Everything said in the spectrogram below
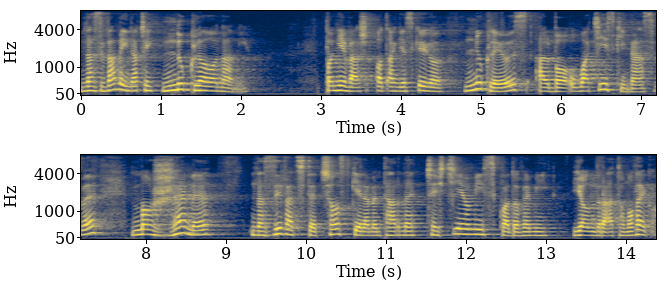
nazywamy inaczej nukleonami ponieważ od angielskiego nucleus albo łacińskiej nazwy możemy nazywać te cząstki elementarne częściami składowymi jądra atomowego.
